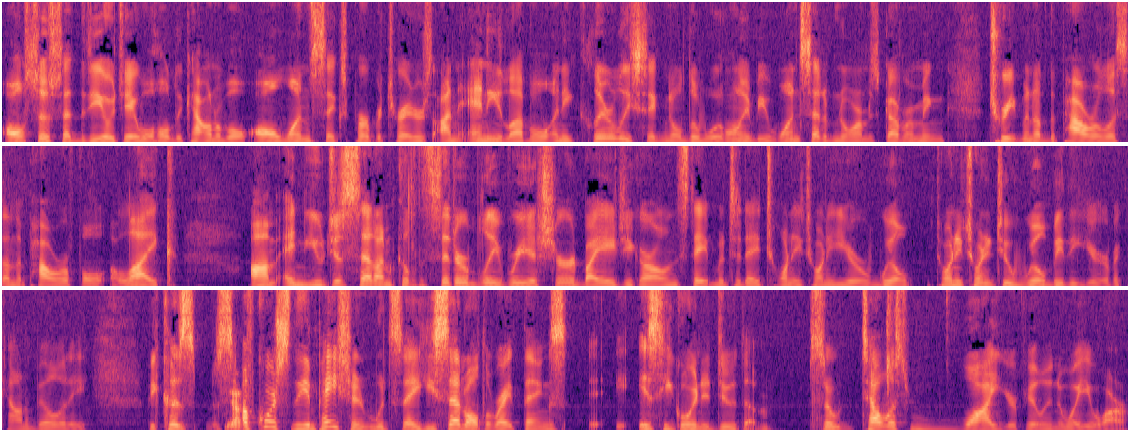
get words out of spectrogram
also said the DOJ will hold accountable all one six perpetrators on any level, and he clearly signaled there will only be one set of norms governing treatment of the powerless and the powerful alike. Um, and you just said I'm considerably reassured by AG Garland's statement today. 2020 year will 2022 will be the year of accountability, because of course the impatient would say he said all the right things. Is he going to do them? So tell us why you're feeling the way you are.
